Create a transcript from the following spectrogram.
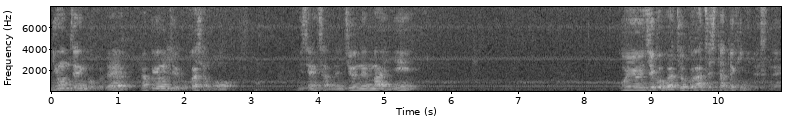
日本全国で145か所も2003年10年前にこういう事故が続発した時にですね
